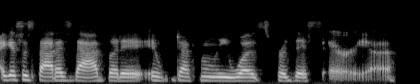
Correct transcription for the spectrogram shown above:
I guess, as bad as that, but it, it definitely was for this area.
